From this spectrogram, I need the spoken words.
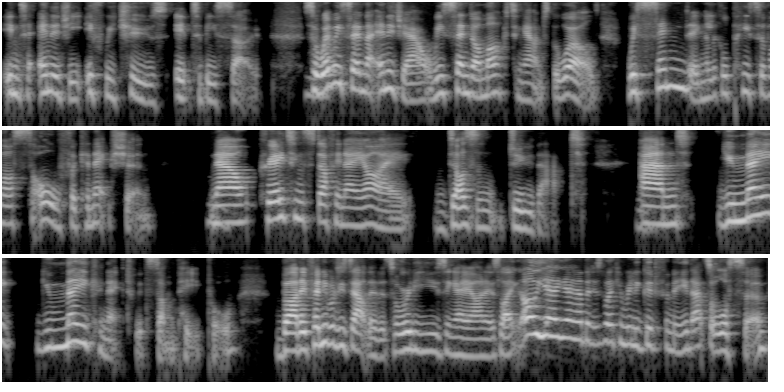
into energy if we choose it to be so. So when we send that energy out, we send our marketing out to the world, we're sending a little piece of our soul for connection. Mm. Now, creating stuff in AI doesn't do that. Mm. And you may you may connect with some people, but if anybody's out there that's already using AI and it's like, oh, yeah, yeah, but it's working really good for me, that's awesome.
